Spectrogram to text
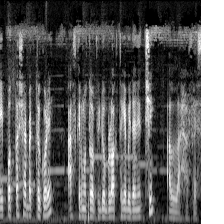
এই প্রত্যাশা ব্যক্ত করে আজকের মতো ভিডিও ব্লগ থেকে বিদায় নিচ্ছি। আল্লাহ হাফেজ।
